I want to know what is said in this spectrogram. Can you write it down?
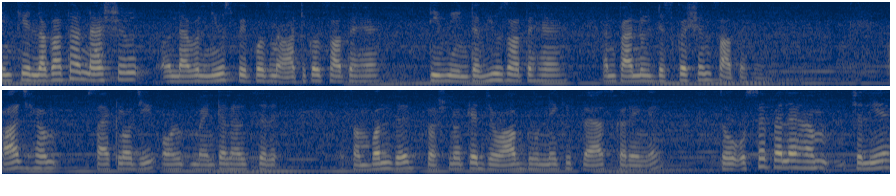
इनके लगातार नेशनल लेवल न्यूज़पेपर्स में आर्टिकल्स आते हैं टीवी इंटरव्यूज़ आते हैं एंड पैनल डिस्कशंस आते हैं। आज हम साइकोलॉजी और मेंटल हेल्थ से संबंधित प्रश्नों के जवाब ढूँढने की प्रयास करेंगे। तो उससे पहले हम चलिए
